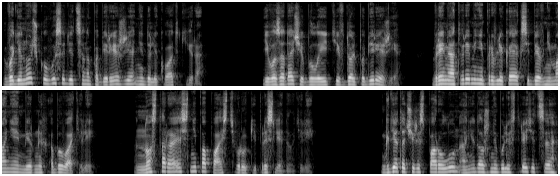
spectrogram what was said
в одиночку высадится на побережье недалеко от Кира. Его задачей было идти вдоль побережья – время от времени привлекая к себе внимание мирных обывателей, но стараясь не попасть в руки преследователей. Где-то через пару лун они должны были встретиться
